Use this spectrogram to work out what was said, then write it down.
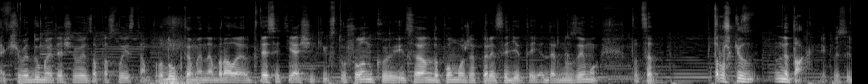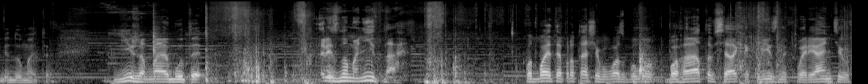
Якщо ви думаєте, що ви запаслись там продуктами, набрали 10 ящиків з тушонкою, і це вам допоможе пересидіти ядерну зиму, то це трошки не так, як ви собі думаєте. Їжа має бути різноманітна. Подбайте про те, щоб у вас було багато всяких різних варіантів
